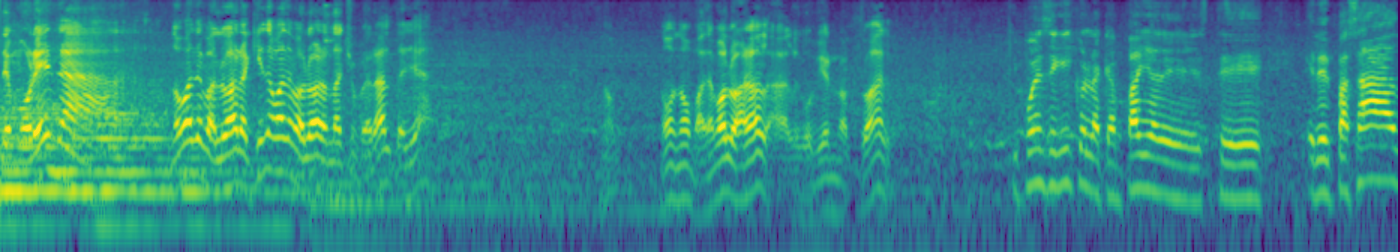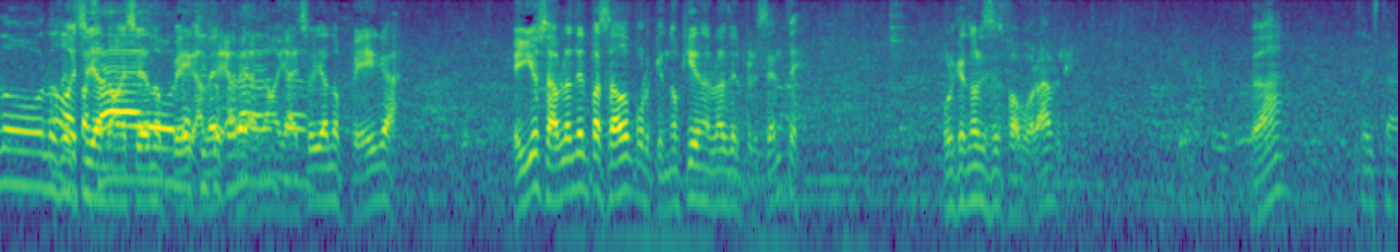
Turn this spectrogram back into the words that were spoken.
de Morena. No van a evaluar, aquí no van a evaluar a Nacho Peralta ya. No, no, no van a evaluar al, al gobierno actual. y pueden seguir con la campaña de este en el pasado, los No, del eso ya no, eso ya no pega. A ver, a ver, no, ya, eso ya no pega. Ellos hablan del pasado porque no quieren hablar del presente. Porque no les es favorable. ¿Verdad? Ahí está.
